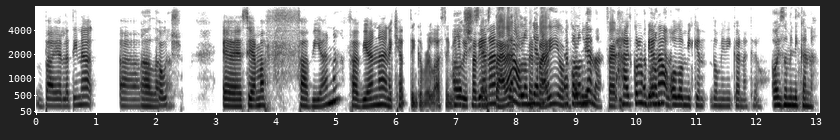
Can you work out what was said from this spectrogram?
by a Latina I uh, love coach. Uh, se llama Fabiana, Fabiana, and I can't think of her last name. Oh, Anyway, Fabiana, that. Clara La o colombiana, Ferrari o la colombiana. Fer- ajá, es colombiana colombiana. o domican- dominicana, creo. Oh, es dominicana.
